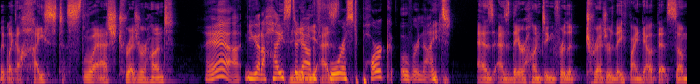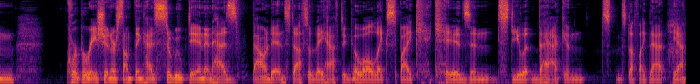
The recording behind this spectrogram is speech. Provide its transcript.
like like a heist slash treasure hunt. Yeah, you got to heist it out of as- Forest Park overnight. as as they're hunting for the treasure, they find out that some corporation or something has swooped in and has found it and stuff. So they have to go all like spy kids and steal it back and, and stuff like that. Yeah,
